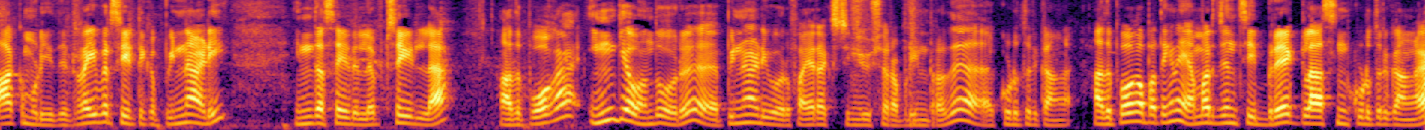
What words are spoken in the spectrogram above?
பார்க்க முடியுது. டிரைவர் சீட்டுக்கு பின்னாடி இந்த சைடு லெஃப்ட் சைடில் அது போக இங்கே வந்து ஒரு பின்னாடி ஒரு ஃபயர் எக்ஸ்டிங்யூஷர் அப்படின்றத கொடுத்துருக்காங்க. அது போக பார்த்தீங்கன்னா எமர்ஜென்சி பிரேக் கிளாஸ்னு கொடுத்துருக்காங்க.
